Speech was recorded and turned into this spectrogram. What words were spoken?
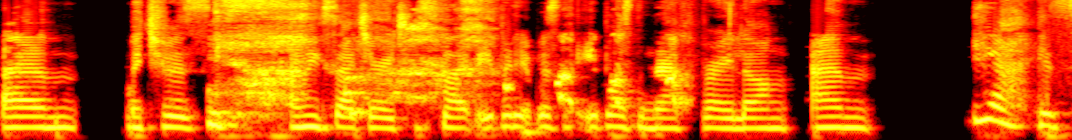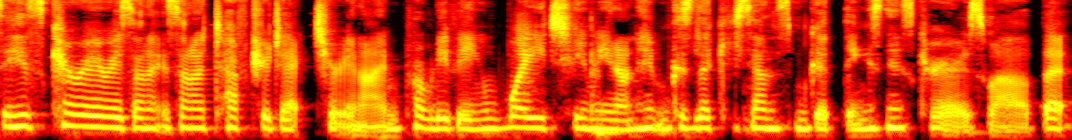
um, which was, I'm exaggerating slightly, but it was, it wasn't there for very long. Um, yeah, his his career is on is on a tough trajectory, and I'm probably being way too mean on him because look, he's done some good things in his career as well, but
